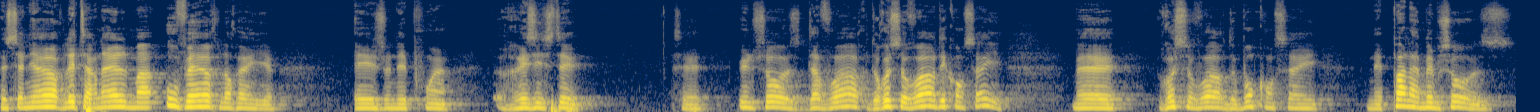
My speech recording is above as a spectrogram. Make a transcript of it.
Le Seigneur, l'Éternel, m'a ouvert l'oreille et je n'ai point résisté. C'est une chose d'avoir, de recevoir des conseils, mais recevoir de bons conseils n'est pas la même chose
